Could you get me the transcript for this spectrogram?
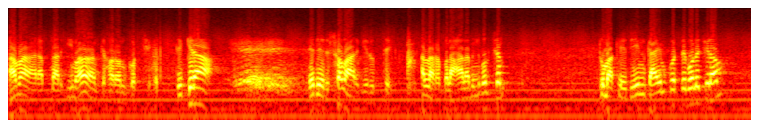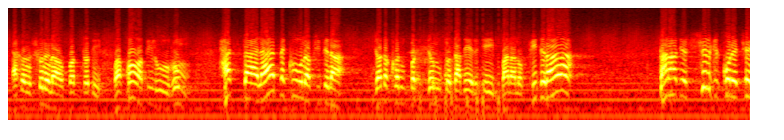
আমার আপনার ইমানকে হরণ করছে। ঠিক কিনা? এদের সবার বিরুদ্ধে আল্লাহ রাব্বুল আলামিন বলছেন, তোমাকে দিন কায়েম করতে বলেছিলাম, এখন শুনে নাও পদ্ধতি। যতক্ষণ পর্যন্ত তাদের এই বানানো ফিতনা, তারা যে শিরক করেছে,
